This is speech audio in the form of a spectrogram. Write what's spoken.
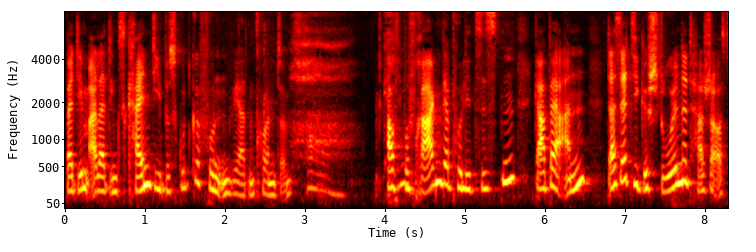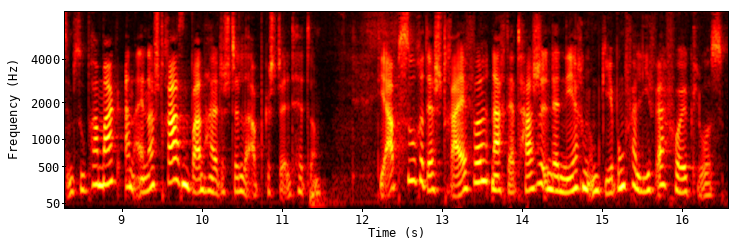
bei dem allerdings kein Diebesgut gefunden werden konnte. Auf Befragen der Polizisten gab er an, dass er die gestohlene Tasche aus dem Supermarkt an einer Straßenbahnhaltestelle abgestellt hätte. Die Absuche der Streife nach der Tasche in der näheren Umgebung verlief erfolglos.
